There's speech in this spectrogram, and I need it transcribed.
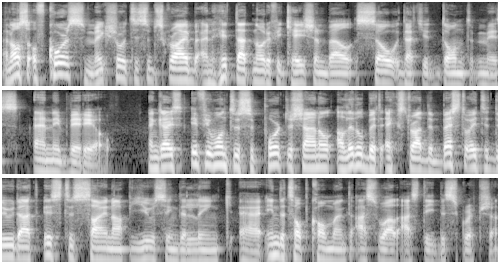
And also, of course, make sure to subscribe and hit that notification bell so that you don't miss any video. And guys, if you want to support the channel a little bit extra, the best way to do that is to sign up using the link uh, in the top comment as well as the description.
